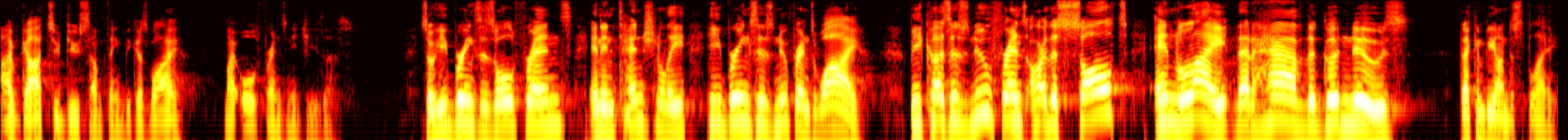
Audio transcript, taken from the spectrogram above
I've got to do something because why? My old friends need Jesus. So he brings his old friends, and intentionally, he brings his new friends. Why? Because his new friends are the salt and light that have the good news that can be on display.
